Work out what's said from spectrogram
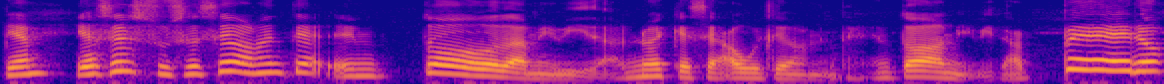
Bien, y hacer sucesivamente en toda mi vida. No es que sea últimamente, en toda mi vida. Pero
